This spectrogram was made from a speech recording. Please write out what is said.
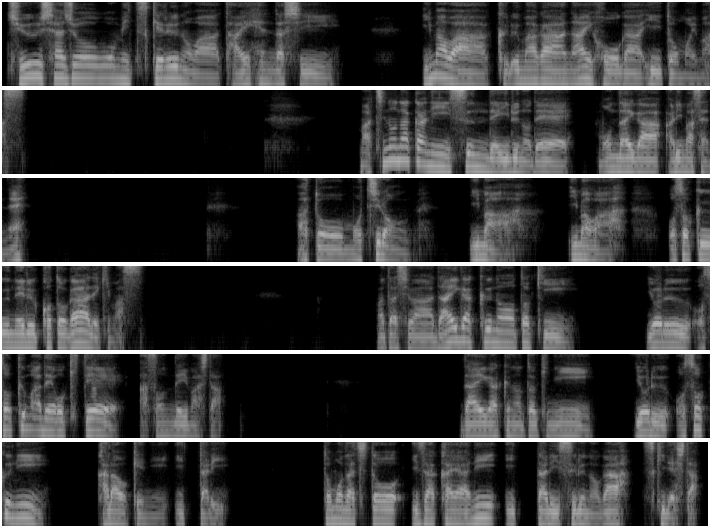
駐車場を見つけるのは大変だし、今は車がない方がいいと思います。街の中に住んでいるので問題がありませんね。あと、もちろん、今、今は遅く寝ることができます。私は大学の時、夜遅くまで起きて遊んでいました。大学の時に夜遅くにカラオケに行ったり、友達と居酒屋に行ったりするのが好きでした。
